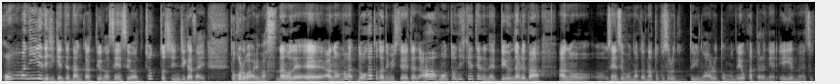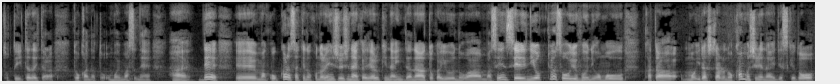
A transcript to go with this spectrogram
ほんまに家で弾けてたんかっていうのは先生はちょっと信じがたいところはあります。なので、えー、あの、まあ、動画とかで見せていただいたら、ああ、本当に弾けてるねっていうんであれば、あの、先生もなんか納得するっていうのはあると思うんで、よかったらね、家のやつ撮っていただいたらどうかなと思いますね。はい。で、えー、まあ、こっから先のこの練習しないからやる気ないんだなとかいうのは、まあ、先生によってはそういうふうに思う方もいらっしゃるのかもしれないですけど、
